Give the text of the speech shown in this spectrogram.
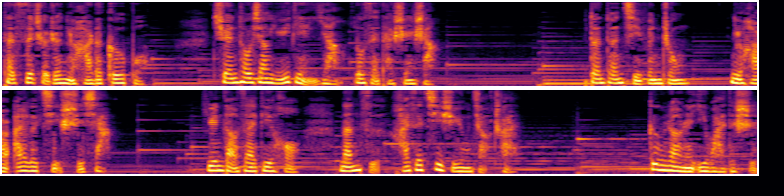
他撕扯着女孩的胳膊，拳头像雨点一样落在她身上。短短几分钟，女孩挨了几十下，晕倒在地后，男子还在继续用脚踹。更让人意外的是。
